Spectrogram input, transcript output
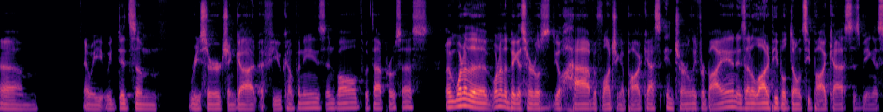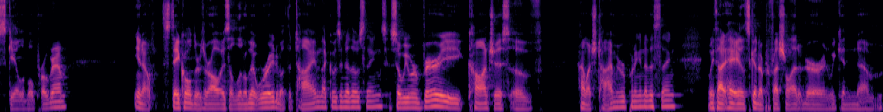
Um, and we we did some research and got a few companies involved with that process. And one of the one of the biggest hurdles you'll have with launching a podcast internally for buy-in is that a lot of people don't see podcasts as being a scalable program you know, stakeholders are always a little bit worried about the time that goes into those things. So we were very conscious of how much time we were putting into this thing. We thought, hey, let's get a professional editor and we can um,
